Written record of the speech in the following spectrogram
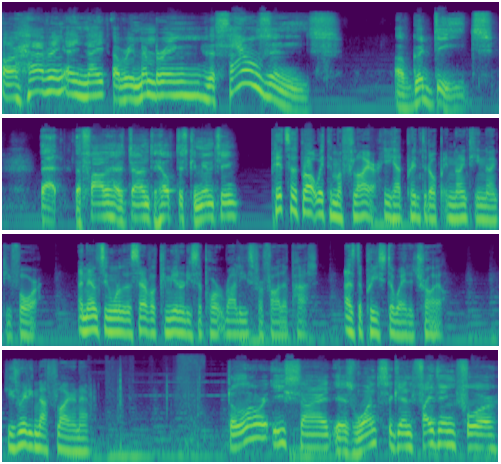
are having a night of remembering the thousands of good deeds that the Father has done to help this community. Pitts has brought with him a flyer he had printed up in 1994, announcing one of the several community support rallies for Father Pat as the priest awaited trial. He's reading that flyer now. The Lower East Side is once again fighting for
